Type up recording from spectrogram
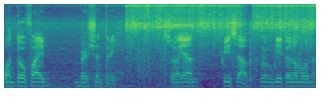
125 version 3. So ayan, peace out. Hanggang dito lang muna.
